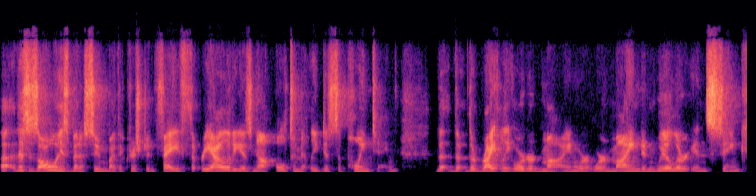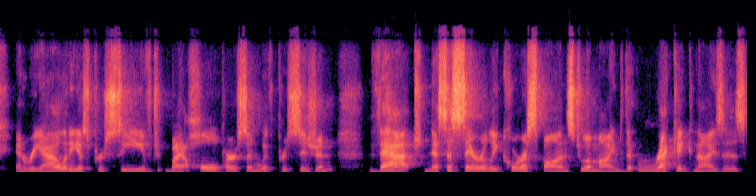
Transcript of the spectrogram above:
Uh, this has always been assumed by the Christian faith that reality is not ultimately disappointing. The, the, the, rightly ordered mind, where, where mind and will are in sync and reality is perceived by a whole person with precision, that necessarily corresponds to a mind that recognizes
